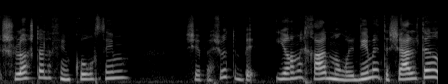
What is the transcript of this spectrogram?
3,000 קורסים שפשוט ביום אחד מורידים את השלטר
